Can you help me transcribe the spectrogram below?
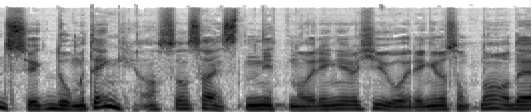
sinnssykt dumme ting. Altså 16-19-åringer og 20-åringer og sånt noe. Og det,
